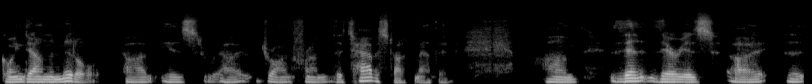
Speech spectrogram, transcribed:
Going down the middle uh, is uh, drawn from the Tavistock method. Um, then there is uh, the,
